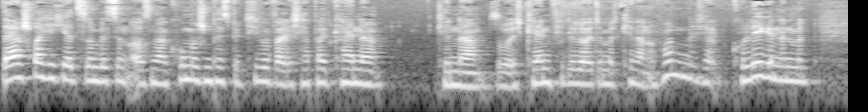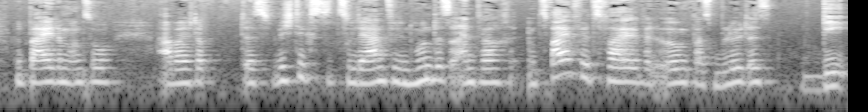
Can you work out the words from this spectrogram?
da spreche ich jetzt so ein bisschen aus einer komischen Perspektive, weil ich habe halt keine Kinder. So, ich kenne viele Leute mit Kindern und Hunden, ich habe Kolleginnen mit, mit beidem und so. Aber ich glaube, das Wichtigste zu lernen für den Hund ist einfach, im Zweifelsfall, wenn irgendwas blöd ist, geh.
